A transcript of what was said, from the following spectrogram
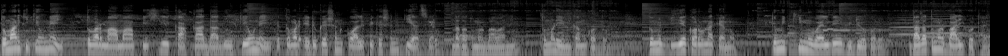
তোমার কি কেউ নেই? তোমার মামা, পিসি, কাকা, দাদু কেউ নেই? তোমার এডুকেশন কোয়ালিফিকেশন কি আছে? দাদা, তোমার বাবা নেই। তোমার ইনকাম কত? তুমি বিয়ে করো না কেন? তুমি কি মোবাইল দিয়ে ভিডিও করো? দাদা, তোমার বাড়ি কোথায়?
